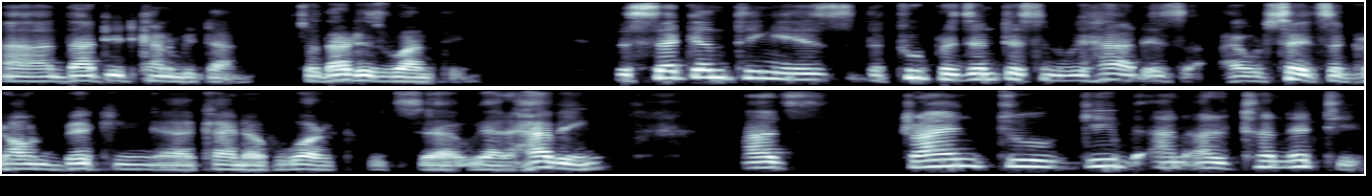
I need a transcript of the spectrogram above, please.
uh, that it can be done. So that is one thing. The second thing is the two presentation we had is, I would say it's a groundbreaking uh, kind of work which uh, we are having as trying to give an alternative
